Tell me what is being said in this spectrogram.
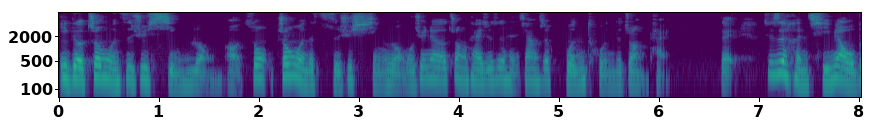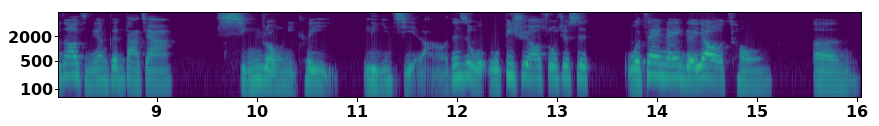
一个中文字去形容哦，中中文的词去形容，我觉得那个状态就是很像是混沌的状态，对，就是很奇妙，我不知道怎么样跟大家形容，你可以。理解啦，但是我我必须要说，就是我在那个要从嗯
